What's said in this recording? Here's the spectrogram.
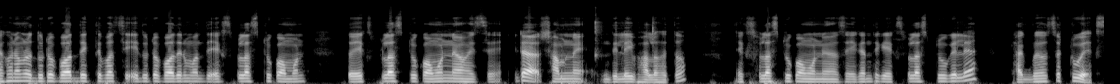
এখন আমরা দুটো পদ দেখতে পাচ্ছি। এই দুটো পদের মধ্যে এক্স প্লাস টু কমন তো এক্স প্লাস টু কমন নেওয়া হয়েছে। এটা সামনে দিলেই ভালো হতো। এক্স প্লাস টু কমন নেওয়া হয়েছে। এখান থেকে এক্স প্লাস টু গেলে থাকবে হচ্ছে টু এক্স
